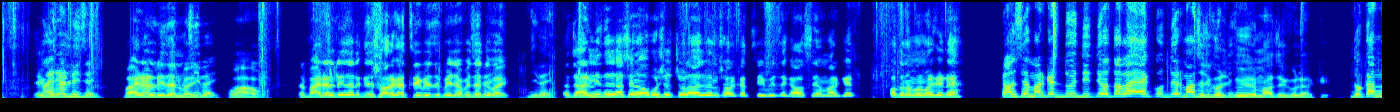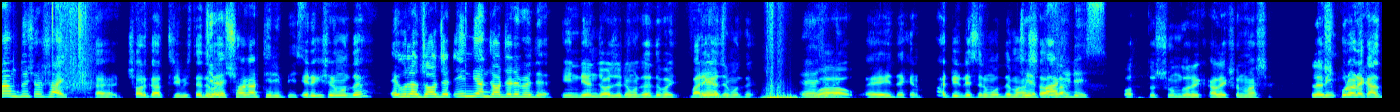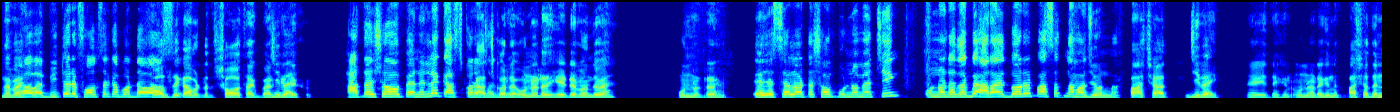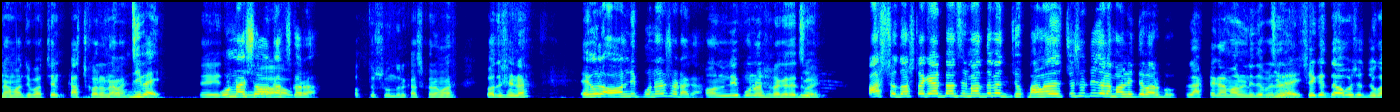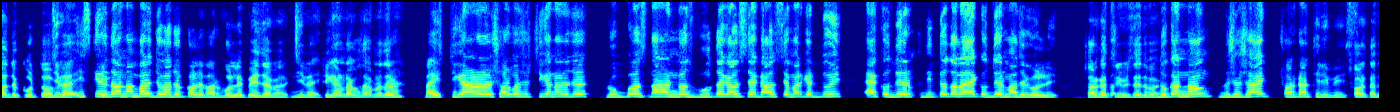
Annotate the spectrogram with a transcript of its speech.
ভাইরাল ডিজাইন ভাইরাল ডিজাইন ভাই। জি ভাই। ওয়াও ভাইরাল ডিজাইন কিন্তু সরকার থ্রি পিসে পেয়ে যাবে জি তাই তো ভাই। জি ভাই। যারা নিতে যাচ্ছেন অবশ্যই চলে আসবেন সরকার থ্রি পিসে গাউসিয়া মার্কেট কত নম্বর মার্কেটে কালসিয়া মার্কেট দুই দ্বিতীয় তলা এক ও দুয়ের মাঝের গলি। দুই মাঝেরগুলো আর কি। দোকান নাম দুইশো ষাট। হ্যাঁ, সরকার থ্রি পিস তাই তো ভাই? সরকার থ্রি পিস এটা কিসের মধ্যে? এগুলো জর্জেট ইন্ডিয়ান জর্জেটের মধ্যে। ইন্ডিয়ান জর্জেটের মধ্যে তাই তো ভাই? বাড়ি কাজের মধ্যে। ওয়াও এই দেখেন পার্টি ড্রেসের মধ্যে মাশাআল্লাহ। পার্টি ড্রেস কত সুন্দর কালেকশন মাস। পুরাটা কাজ না ভাই? ভিতরে ফলসের কাপড় দেওয়া ফলসে আছে। কাপড়টা সহ থাকবে আর কি দেখুন। হাতে সহ প্যানেলে কাজ করা কাজ করা। ওনাটা দেখি এটার মধ্যে ভাই। ওনাটা এই যে সেলারটা সম্পূর্ণ ম্যাচিং অন্যটা থাকবে আড়াই দরের পাঁচ হাত নামাজি অন্য পাঁচ হাত। জি ভাই। এই দেখেন ওনাটা কিন্তু পাঁচ হাতের নামাজে পাচ্ছেন। কাজ করা না ভাই? জি ভাই। অন্য সহ কাজ করা। কত সুন্দর কাজ করা মাছ কত সেটা? এগুলো অনলি পনেরোশো টাকা। অনলি পনেরোশো টাকা তাই ভাই? পাঁচশো দশ টাকা অ্যাডভান্সের মাধ্যমে বাংলাদেশ চৌষট্টি জেলা মাল নিতে পারব। লাখ টাকার মাল নিতে পারে জি তাই তো? ভাই। সেক্ষেত্রে অবশ্যই যোগাযোগ করতে জি হবে ভাই স্ক্রিনে দেওয়ার নাম্বারে যোগাযোগ করলে পারব। করলে পেয়ে যাবে জি ভাই। ঠিকানাটা কোথায় আপনাদের? ভাই ঠিকানা সর্বশেষ ঠিকানা রয়েছে রূপগঞ্জ নারায়ণগঞ্জ ভুলতা গাউসিয়া গাউসিয়া মার্কেট দুই এক ও দুই দ্বিতীয় তলা এক ও দুইয়ের মাঝের গলি। সরকার থ্রি পিস দোকান নং দুশো ষাট সরকার থ্রি পিস। সরকার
